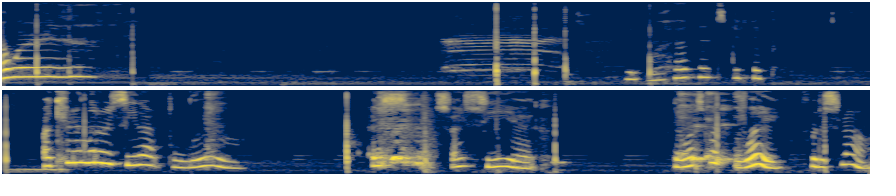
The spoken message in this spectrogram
Hours. Wait, what happens if I put... I can't literally see that blue. I, I see it. Then let's put for the snow.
